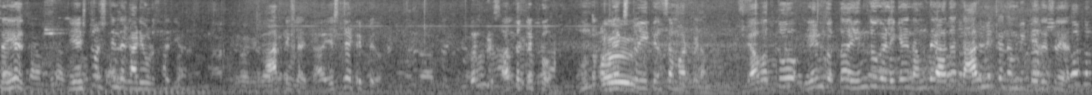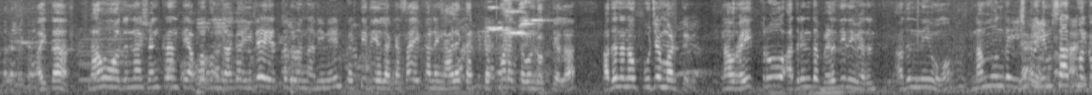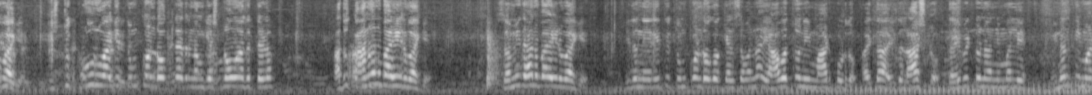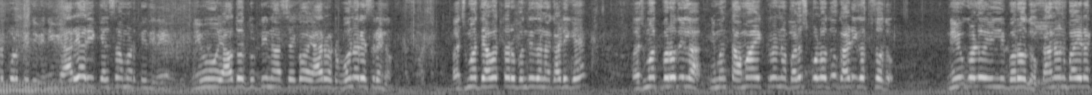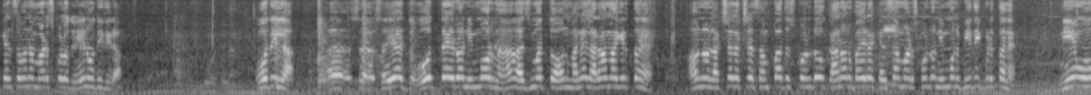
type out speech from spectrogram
ಸೈಯದ್ ಎಷ್ಟು ವರ್ಷದಿಂದ ಗಾಡಿ ಓಡಿಸ್ತಾ ಇದೆಯಾ? ಆರು ತಿಂಗಳಾಯ್ತಾ? ಎಷ್ಟನೇ ಟ್ರಿಪ್ ಇದು? ಹತ್ತು ಟ್ರಿಪ್ ನೆಕ್ಸ್ಟ್ ಈ ಕೆಲಸ ಮಾಡಬೇಡ. ಯಾವತ್ತು ಏನ್ ಗೊತ್ತಾ, ಹಿಂದೂಗಳಿಗೆ ನಮ್ದೇ ಆದ ಧಾರ್ಮಿಕ ನಂಬಿಕೆ ಇದೆ ಸರ್ ಆಯ್ತಾ? ನಾವು ಅದನ್ನ ಸಂಕ್ರಾಂತಿ ಹಬ್ಬ ಬಂದಾಗ ಇದೇ ಎತ್ತುಗಳನ್ನ ನೀನೇನ್ ಕಟ್ಟಿದೀಯಲ್ಲ ಕಸಾಯಿ ಖಾನೆಗೆ ನಾಳೆ ಕಟ್ ಕಟ್ ಮಾಡಕ್ ತಗೊಂಡ್ ಹೋಗ್ತೀಯಲ್ಲ, ಅದನ್ನ ನಾವು ಪೂಜೆ ಮಾಡ್ತೇವೆ. ನಾವು ರೈತರು ಅದರಿಂದ ಬೆಳೆದಿದ್ದೀವಿ ಅದನ್ನ ಅದನ್ನ ನೀವು ನಮ್ಮ ಮುಂದೆ ಇಷ್ಟು ಹಿಂಸಾತ್ಮಕವಾಗಿ, ಇಷ್ಟು ಕ್ರೂರವಾಗಿ ತುಂಬಿಕೊಂಡು ಹೋಗ್ತಾ ಇದ್ರೆ ನಮ್ಗೆ ಎಷ್ಟು ನೋವಾಗುತ್ತೆ ಹೇಳು? ಅದು ಕಾನೂನು ಬಾಹಿರವಾಗಿ ಸಂವಿಧಾನ ಬಾಹಿರವಾಗಿ ಇದನ್ನ ಈ ರೀತಿ ತುಂಬ್ಕೊಂಡು ಹೋಗೋ ಕೆಲಸವನ್ನ ಯಾವತ್ತೂ ನೀವು ಮಾಡ್ಕೊಡ್ದು, ಆಯ್ತಾ? ಇದು ಲಾಸ್ಟು ದಯವಿಟ್ಟು ನಾನು ನಿಮ್ಮಲ್ಲಿ ವಿನಂತಿ ಮಾಡ್ಕೊಳ್ತಿದ್ದೀವಿ ನೀವು ಯಾರ್ಯಾರು ಈ ಕೆಲಸ ಮಾಡ್ತಿದ್ದೀರಿ? ನೀವು ಯಾವುದೋ ದುಡ್ಡಿನ ಆಸೆಗೋ, ಯಾರೋ ಓನರ್ ಹೆಸರೇನು? ಅಜ್ಮತ್ ಯಾವತ್ತಾರು ಬಂದಿದ್ದಾನ ಗಾಡಿಗೆ? ಅಜ್ಮತ್ ಬರೋದಿಲ್ಲ. ನಿಮ್ಮಂತ ಅಮಾಯಕರನ್ನ ಬಳಸ್ಕೊಳ್ಳೋದು ಗಾಡಿಗೆ ಹತ್ಸೋದು ನೀವುಗಳು ಇಲ್ಲಿ ಬರೋದು, ಕಾನೂನು ಬಾಹಿರ ಕೆಲಸವನ್ನ ಮಾಡಿಸ್ಕೊಳ್ಳೋದು. ಏನು ಓದಿದ್ದೀರಾ? ಓದಿಲ್ಲ. ಸಯ್ಯದ್ ಓದ್ತಾ ಇರೋ ನಿಮ್ಮವ್ರನ್ನ ಅಜ್ಮತ್ ಅವ್ನ ಮನೇಲಿ ಆರಾಮಾಗಿರ್ತಾನೆ. ಅವನು ಲಕ್ಷ ಲಕ್ಷ ಸಂಪಾದಿಸ್ಕೊಂಡು ಕಾನೂನು ಬಾಹಿರ ಕೆಲಸ ಮಾಡಿಸ್ಕೊಂಡು ನಿಮ್ಮನ್ನು ಬೀದಿಗೆ ಬಿಡ್ತಾನೆ. ನೀವು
